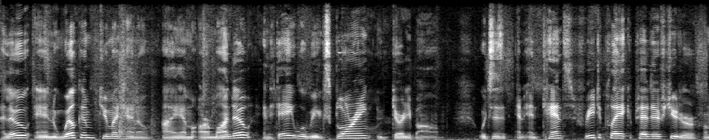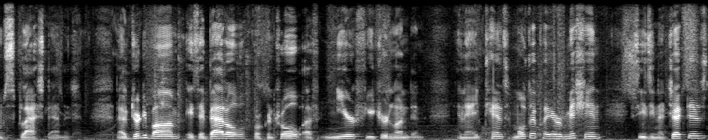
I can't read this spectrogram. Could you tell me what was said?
Hello and welcome to my channel. I am Armando and today we'll be exploring Dirty Bomb, which is an intense free-to-play competitive shooter from Splash Damage. Now Dirty Bomb is a battle for control of near-future London in a tense multiplayer mission seizing objectives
